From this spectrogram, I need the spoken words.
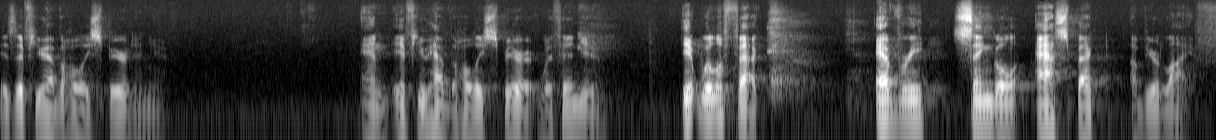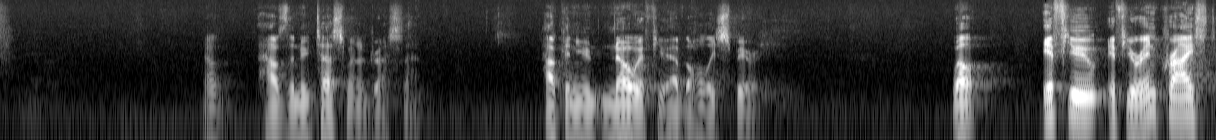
is if you have the Holy Spirit in you. And if you have the Holy Spirit within you, it will affect every single aspect of your life. Now, how's the New Testament address that? How can you know if you have the Holy Spirit? Well, if, you, if you're in Christ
